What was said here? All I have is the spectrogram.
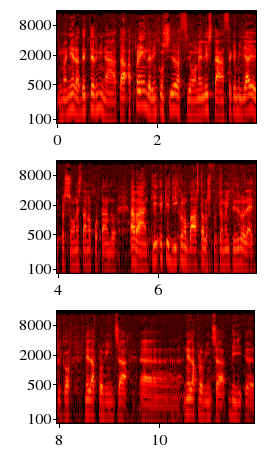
in maniera determinata a prendere in considerazione le istanze che migliaia di persone stanno portando avanti e che dicono basta lo sfruttamento idroelettrico nella provincia, eh, nella provincia di eh,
